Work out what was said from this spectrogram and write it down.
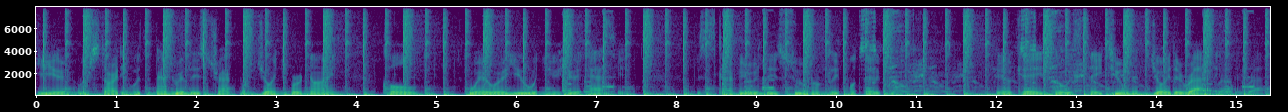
Here, we're starting with an unreleased track from Joint4nine called Where Were You When You Hear Acid? This is gonna be released soon on Ritmo Terco. Okay, okay, so stay tuned and enjoy the ride.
